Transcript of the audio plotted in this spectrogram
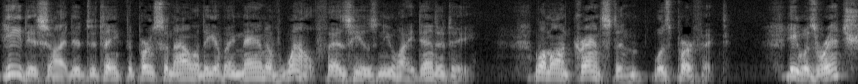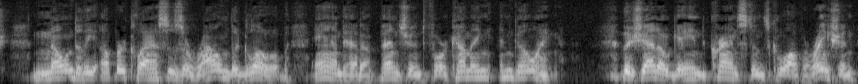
he decided to take the personality of a man of wealth as his new identity. Lamont Cranston was perfect. He was rich, known to the upper classes around the globe, and had a penchant for coming and going. The Shadow gained Cranston's cooperation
